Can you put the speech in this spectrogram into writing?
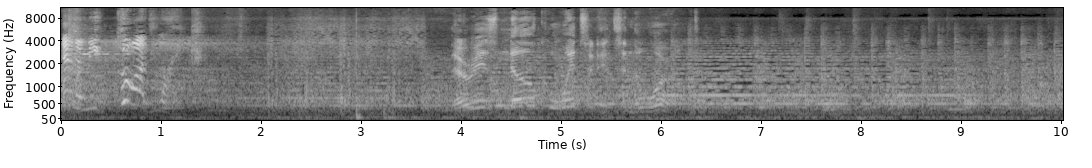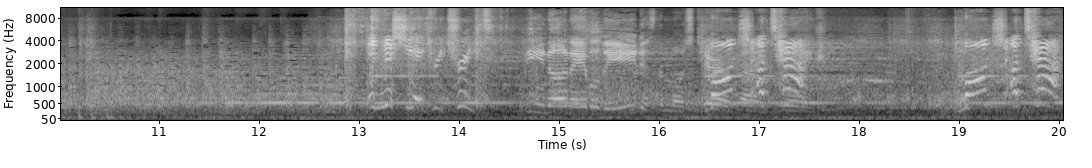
Enemy godlike. There is no coincidence in the world. Being unable to eat is the most terrifying Launch attack. thing. Launch attack.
